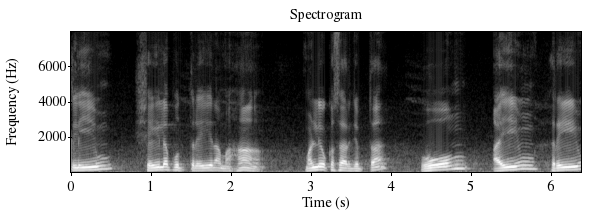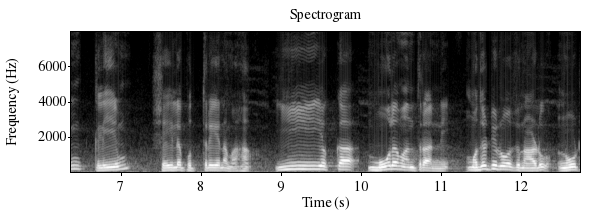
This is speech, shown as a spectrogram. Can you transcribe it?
క్లీం శైలపుత్రే నమ. మళ్ళీ ఒకసారి చెప్తా. ఓం ఐం హ్రీం క్లీం శైలపుత్రే నమ. ఈ యొక్క మూల మంత్రాన్ని మొదటి రోజు నాడు నూట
